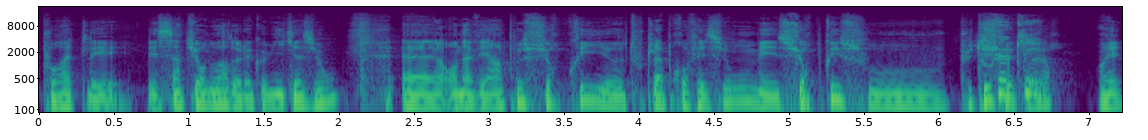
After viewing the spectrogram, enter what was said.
pour être les, les ceintures noires de la communication. on avait un peu surpris toute la profession, mais surpris sous plutôt fait peur. Oui,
